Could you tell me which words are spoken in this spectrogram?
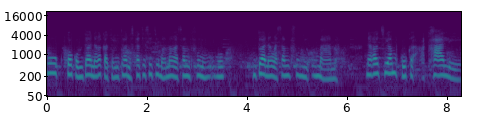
ugogo umntwana akagade umntwana isikhathi esithi umama angasamfuni umntwana angasamfuni umama. Nakathi uyamguga akhale.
